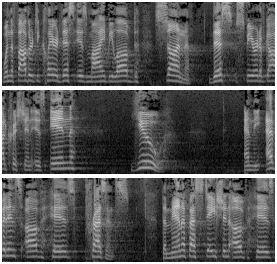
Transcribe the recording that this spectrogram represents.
when the Father declared, this is my beloved Son. This Spirit of God, Christian, is in you. And the evidence of His presence, the manifestation of His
